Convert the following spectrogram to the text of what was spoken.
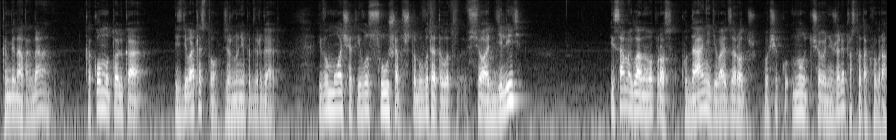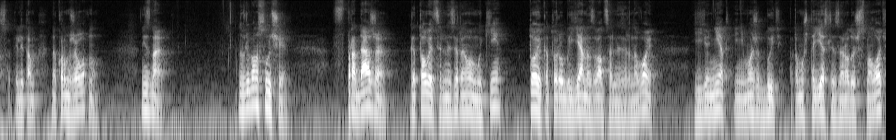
комбинатах, да, какому только издевательству зерно не подвергают. Его мочат, его сушат, чтобы вот это вот все отделить. И самый главный вопрос, куда они девают зародыш? Вообще, ну что, неужели просто так выбрасывают? Или там на корм животному? Не знаю. Но в любом случае, в продаже готовой цельнозерновой муки, той, которую бы я назвал цельнозерновой, ее нет и не может быть. Потому что если зародыш смолоть,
